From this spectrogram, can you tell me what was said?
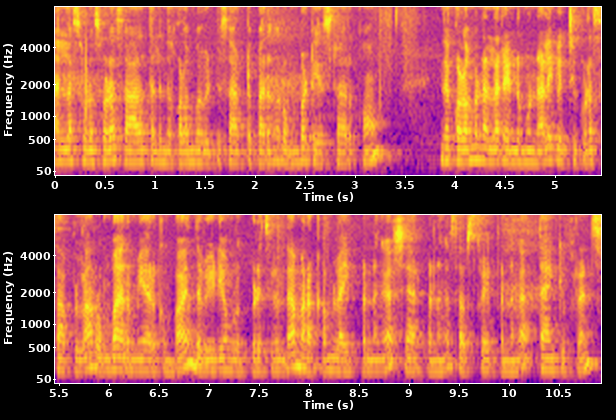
நல்லா சுட சுட சாதத்தில் இந்த குழம்பை விட்டு சாப்பிட்டு பாருங்கள் ரொம்ப டேஸ்ட்டாக இருக்கும். இந்த குழம்பு நல்லா ரெண்டு மூணு நாளைக்கு வச்சு கூட சாப்பிட்லாம். ரொம்ப அருமையாக இருக்கும்ப்பா இந்த வீடியோ உங்களுக்கு பிடிச்சிருந்தா மறக்காமல் லைக் பண்ணுங்கள் ஷேர் பண்ணுங்கள் சப்ஸ்கிரைப் பண்ணுங்கள் தேங்க்யூ ஃப்ரெண்ட்ஸ்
